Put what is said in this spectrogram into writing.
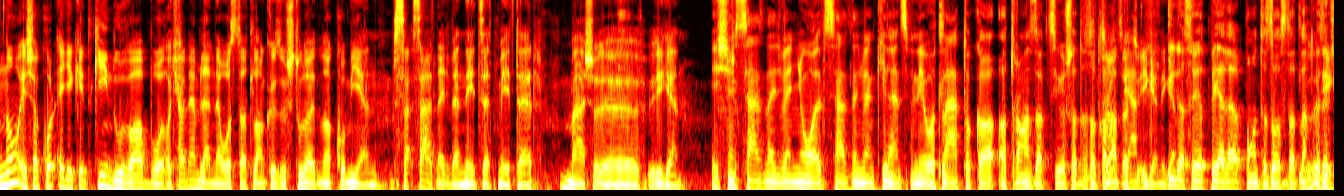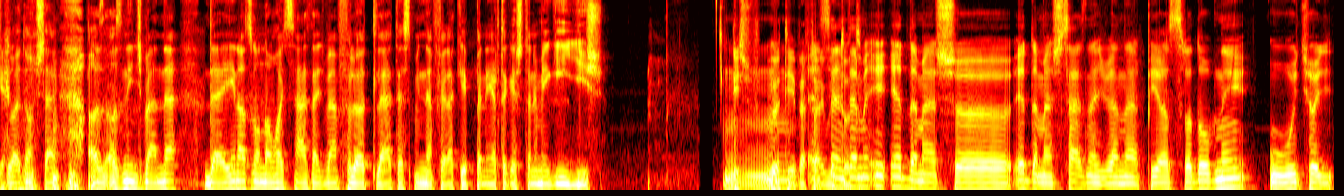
No, és akkor egyébként kiindulva abból, hogy ha nem lenne osztatlan közös tulajdon, akkor milyen 140 négyzetméter más, ö, igen, és én 148-149 milliót látok a, a tranzakciós adatok Transzakció, alapján. Igen, igen. Igaz, hogy ott például pont az osztatlan közös tulajdonság az, az nincs benne, de én azt gondolom, hogy 140 fölött lehet ezt mindenféleképpen értekesíteni, még így is. És 5 éve felújított. Szerintem érdemes, érdemes 140-nel piacra dobni, úgy, hogy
